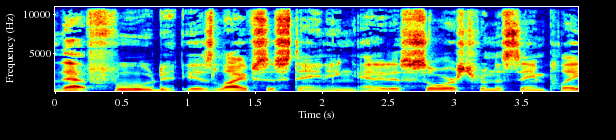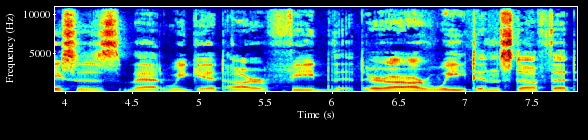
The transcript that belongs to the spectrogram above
that food is life sustaining and it is sourced from the same places that we get our feed that, or our wheat and stuff that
